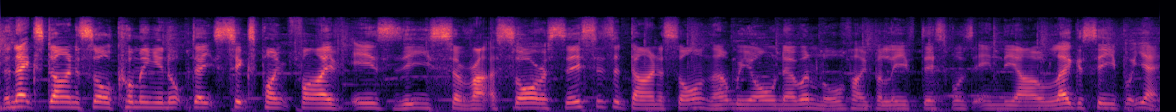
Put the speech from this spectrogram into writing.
The next dinosaur coming in update 6.5 is the Ceratosaurus. This is a dinosaur that we all know and love. I believe this was in the Isle Legacy, but yeah,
